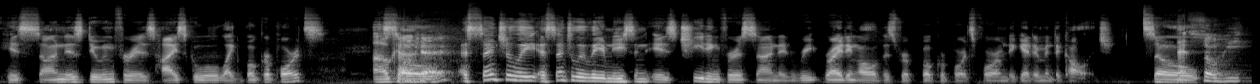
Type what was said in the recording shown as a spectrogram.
his son is doing for his high school like book reports Okay. so Okay. essentially essentially liam neeson is cheating for his son and re- writing all of his re- book reports for him to get him into college so So he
